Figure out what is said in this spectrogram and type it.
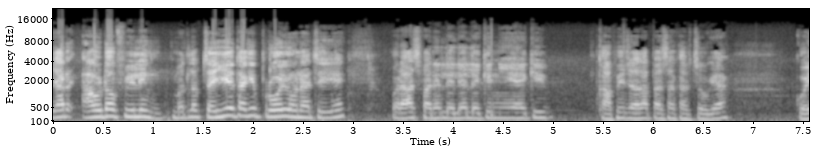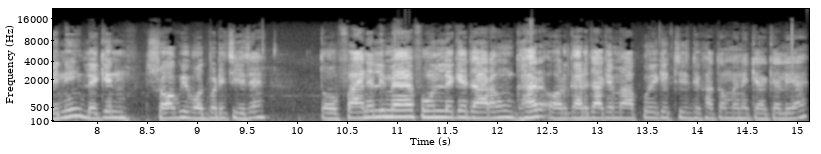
यार आउट ऑफ़ फीलिंग मतलब चाहिए था कि प्रो ही होना चाहिए, और आज फाइनल ले लिया, लेकिन ये है कि काफ़ी ज़्यादा पैसा खर्च हो गया। कोई नहीं, लेकिन शौक भी बहुत बड़ी चीज़ है। तो फाइनली मैं फ़ोन लेके जा रहा हूँ घर, और घर जाके मैं आपको एक एक चीज़ दिखाता हूँ, मैंने क्या क्या लिया है।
